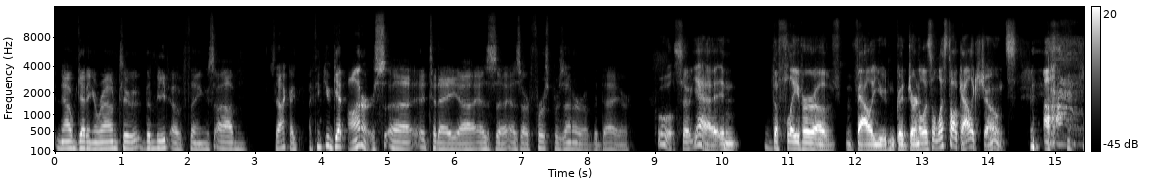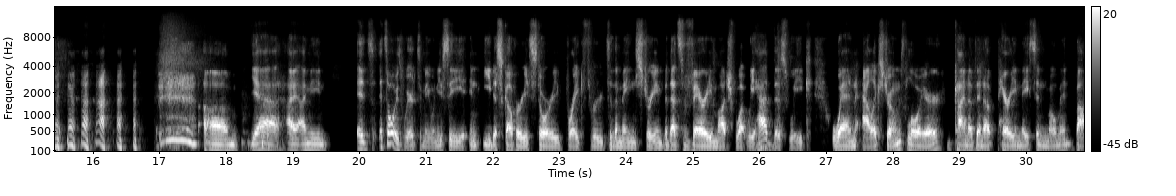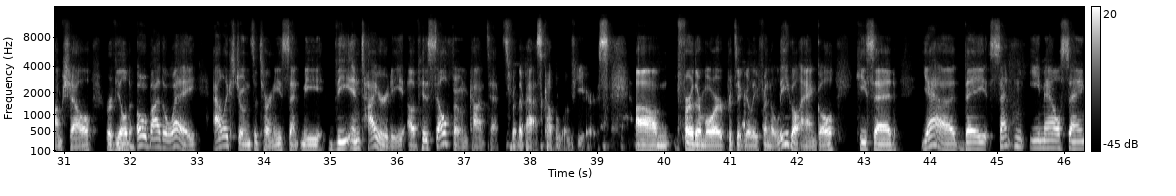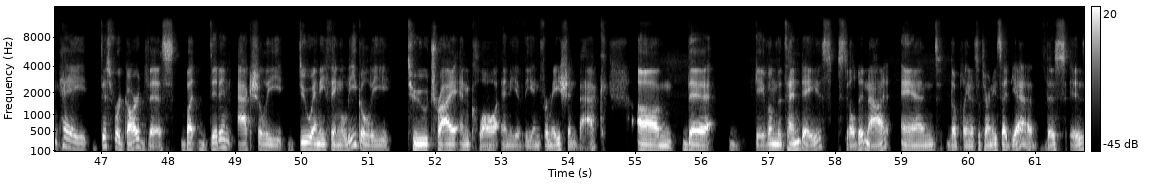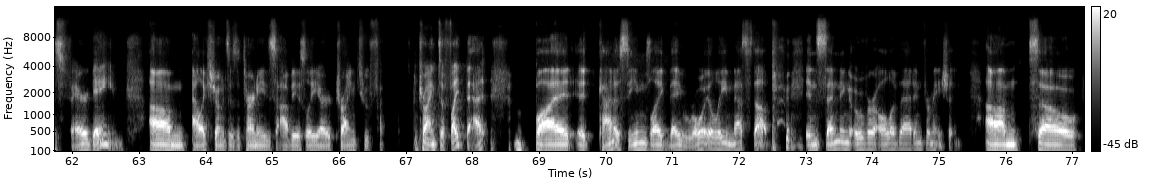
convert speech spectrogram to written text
now getting around to the meat of things. Um, Zach, I, I think you get honors uh, today uh, as uh, as our first presenter of the day. Or Cool. So yeah, in the flavor of valued and good journalism, let's talk Alex Jones. um, yeah, I, I mean, it's it's always weird to me when you see an e-discovery story break through to the mainstream but that's very much what we had this week when alex jones lawyer kind of in a perry mason moment bombshell revealed oh by the way alex jones attorney sent me the entirety of his cell phone contents for the past couple of years. Um, furthermore particularly from the legal angle he said yeah, they sent an email saying, hey, disregard this, but didn't actually do anything legally to try and claw any of the information back. Um, they gave them the 10 days, still did not. And the plaintiff's attorney said, yeah, this is fair game. Um, Alex Jones's attorneys obviously are trying to f- trying to fight that, but it kind of seems like they royally messed up in sending over all of that information. Um, so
